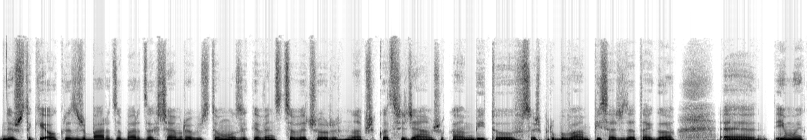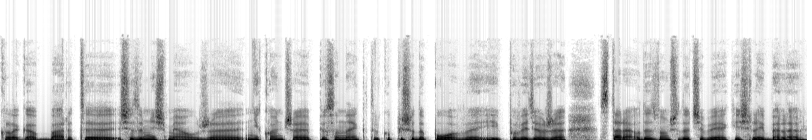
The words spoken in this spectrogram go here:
już taki okres, że bardzo, bardzo chciałam robić tą muzykę, więc co wieczór na przykład siedziałam, szukałam bitów, coś próbowałam pisać do tego e, i mój kolega Bart e, się ze mnie śmiał, że nie kończę piosenek, tylko piszę do połowy i powiedział, że stara, odezwą się do ciebie jakieś labele,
